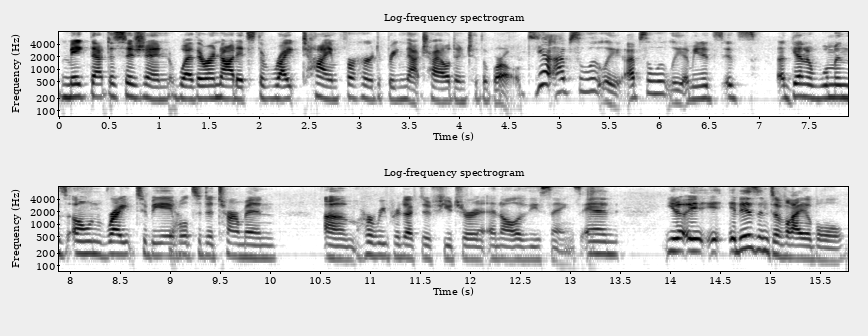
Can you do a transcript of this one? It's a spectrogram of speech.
Make that decision whether or not it's the right time for her to bring that child into the world. Yeah, absolutely, absolutely. I mean, it's it's again a woman's own right to be able to determine um, her reproductive future and all of these things. And you know, it, it, isn't a viable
